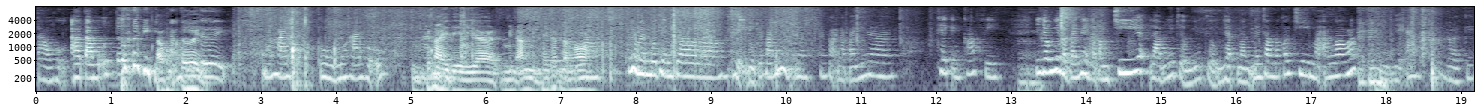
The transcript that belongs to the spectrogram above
tàu hũ à tàu hũ tươi. Tàu hũ tươi. mua hai ừ, mua hai hũ. Mua cái này thì à, mình ăn mình thấy rất là ngon giờ mình mua thêm cho Thị một cái bánh này này Nó gọi là bánh uh, cake and coffee. Chứ giống như là bánh này là bằng chi á Làm như kiểu như kiểu Nhật mà bên trong nó có chi mà ăn ngon lắm. Dễ ăn. Rồi ok.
